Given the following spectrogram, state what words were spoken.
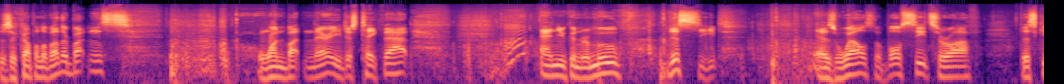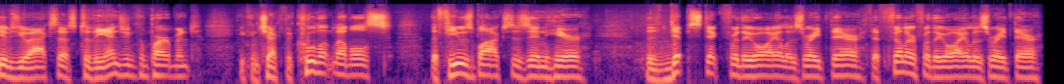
there's a couple of other buttons. One button there, you just take that and you can remove this seat as well. So both seats are off. This gives you access to the engine compartment. You can check the coolant levels. The fuse box is in here. The dipstick for the oil is right there. The filler for the oil is right there.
